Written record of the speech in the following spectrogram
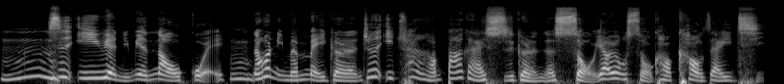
嗯，是医院里面闹鬼，嗯，然后你们每个人就是一串好像八个还是十个人的手要用手铐铐在一起，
